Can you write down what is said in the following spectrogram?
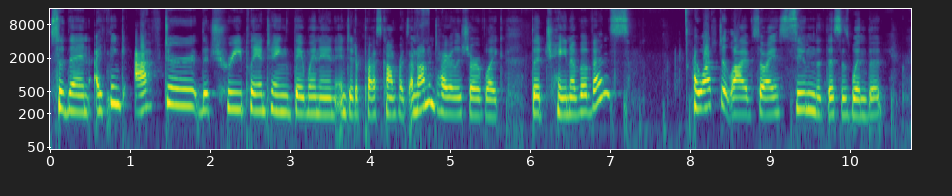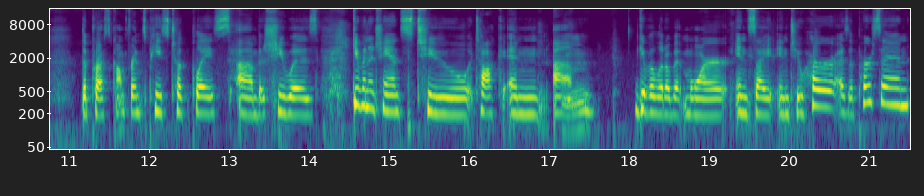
so then I think after the tree planting, they went in and did a press conference. I'm not entirely sure of like the chain of events. I watched it live, so I assume that this is when the the press conference piece took place. Um, but she was given a chance to talk and um, give a little bit more insight into her as a person,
